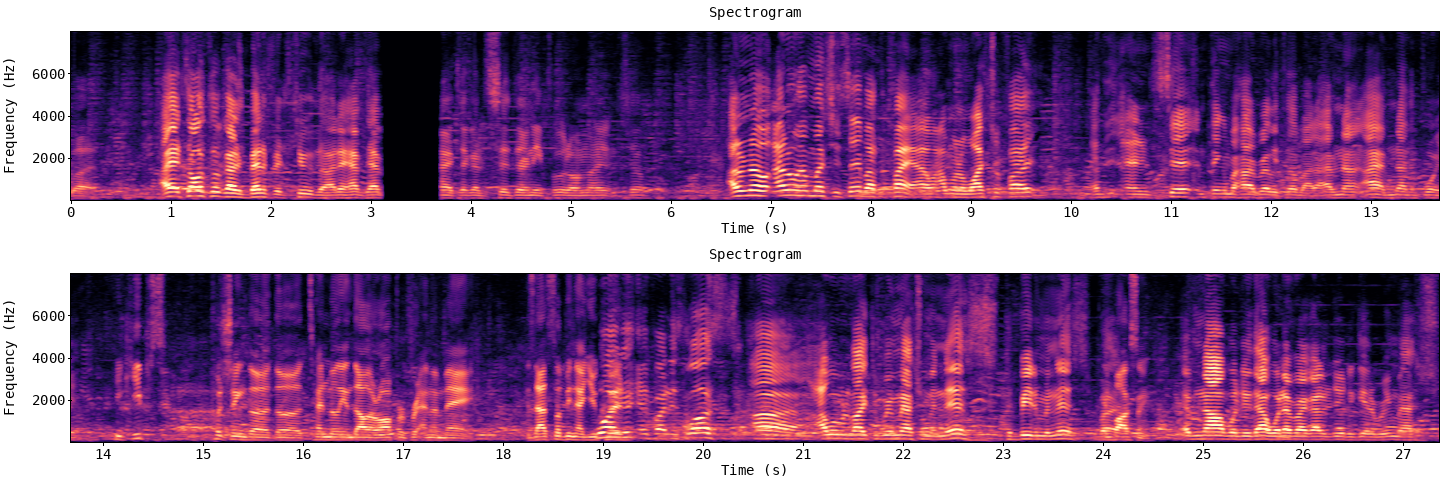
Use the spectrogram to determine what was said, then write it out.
But I, it's also got its benefits too, though. I didn't have to have nights. I got to sit there and eat food all night. So I don't know. I don't have much to say about the fight. I, I want to watch the fight and, and sit and think about how I really feel about it. I have not. I have nothing for you. He keeps pushing the, the $10 million offer for MMA. Is that something that you well, could if I just lost, uh, I would like to rematch him in this to beat him in this. But in boxing? If not, we'll do that. Whatever I got to do to get a rematch.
